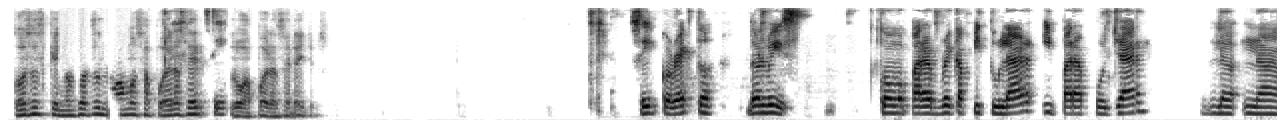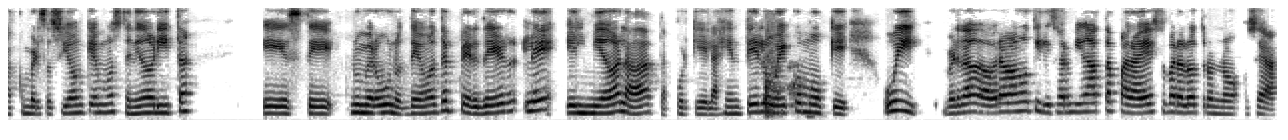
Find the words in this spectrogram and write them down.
Cosas que nosotros no vamos a poder hacer, lo va a poder hacer ellos. Sí, correcto. Don Luis, como para recapitular y para apoyar la, conversación que hemos tenido ahorita, este, número uno, debemos de perderle el miedo a la data, porque la gente lo ve como que, uy, ¿verdad? Ahora van a utilizar mi data para esto, para el otro. No, o sea,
